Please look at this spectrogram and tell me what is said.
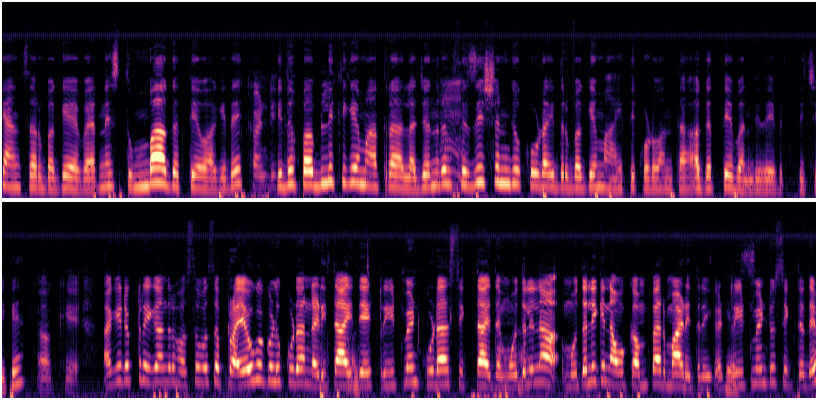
ಕ್ಯಾನ್ಸರ್ ಬಗ್ಗೆ ಅವೇರ್ನೆಸ್ ತುಂಬಾ ಅಗತ್ಯವಾಗಿದೆ. ಇದು ಪಬ್ಲಿಕ್ಗೆ ಮಾತ್ರ ಅಲ್ಲ ಜನರಲ್ ಫಿಸಿಷಿಯನ್ಗೂ ಕೂಡ ಇದ್ರ ಬಗ್ಗೆ ಮಾಹಿತಿ ಕೊಡುವಂತ ಅಗತ್ಯ ಬಂದಿದೆ ಇತ್ತೀಚೆಗೆ. ಓಕೆ ಹಾಗೆ ಡಾಕ್ಟರ್ ಈಗ ಅಂದ್ರೆ ಹೊಸ ಹೊಸ ಪ್ರಯೋಗಗಳು ಕೂಡ ನಡೀತಾ ಇದೆ ಟ್ರೀಟ್ಮೆಂಟ್ ಕೂಡ ಸಿಗ್ತಾ ಇದೆ. ಮೊದಲಿನ ಮೊದಲಿಗೆ ನಾವು ಕಂಪೇರ್ ಮಾಡಿದ್ರೆ ಈಗ ಟ್ರೀಟ್ಮೆಂಟು ಸಿಗ್ತದೆ.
